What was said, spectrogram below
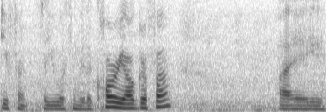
different. So, you're working with a choreographer, a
